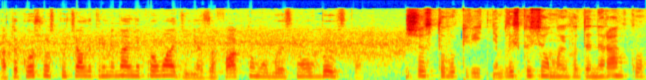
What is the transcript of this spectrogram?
а також розпочали кримінальне провадження за фактом умисного вбивства. 6 квітня, близько 7 години ранку,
